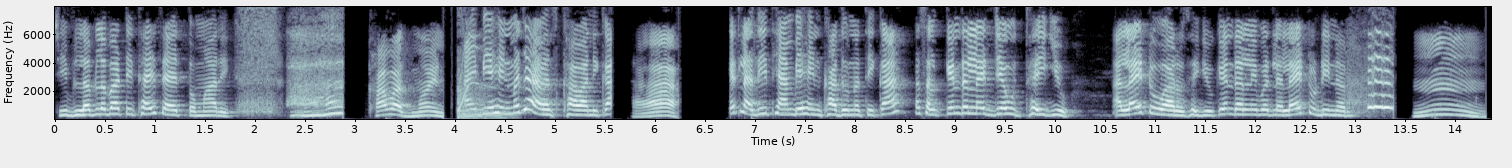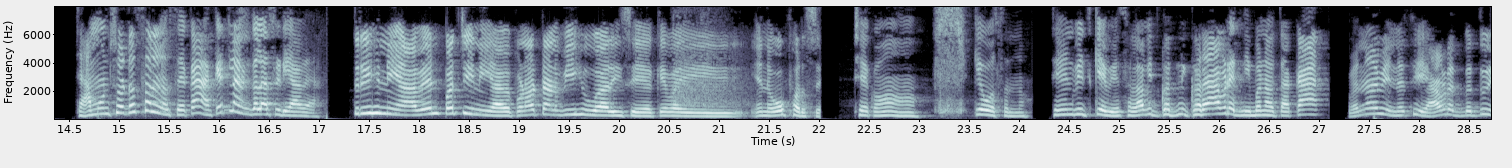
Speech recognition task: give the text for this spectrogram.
જીભ લબલબાટી થાય સાહેબ તો મારી. ખાવા જ મઈન આ બેહીન મજા આવે ખાવાની હા. કેટલા દીથી આમ બેહીને ખાધું નથી કા? અસલ કેન્ડલ લાઇટ જેવું જ થઈ ગયું. આ લાઈટો વાળું થઈ ગયું કેન્ડલની બદલે લાઈટો ડિનર હમ. જામુન સોટ અસલ નો છે કા? કેટલા ગલાસડી આવ્યા ત્રીસની આવે ને પચી ની આવે પણ અટાણ વીહ વાળી છે કેવાય એને ઓફર છે. ઠેક હા હા. કેવો અસલ નો? સેન્ડવિચ કેવી અસલ? આવી ઘરની ઘરે આવડે જ નહીં બનાવતા કા? બનાવી નથી આવડે જ બધું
